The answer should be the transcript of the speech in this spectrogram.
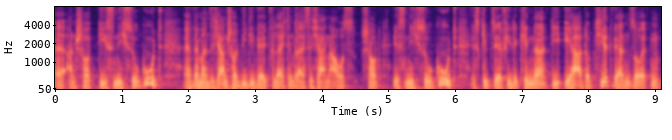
äh, anschaut, die ist nicht so gut. Äh, wenn man sich anschaut, wie die Welt vielleicht in 30 Jahren ausschaut, ist nicht so gut. Es gibt sehr viele Kinder, die eher adoptiert werden sollten,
